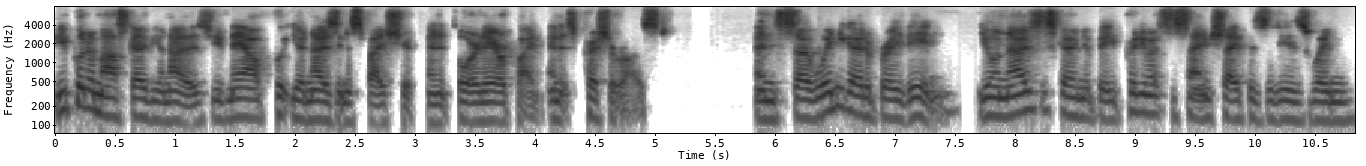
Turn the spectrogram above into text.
you put a mask over your nose, you've now put your nose in a spaceship and it, or an airplane and it's pressurized. And so when you go to breathe in, your nose is going to be pretty much the same shape as it is when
